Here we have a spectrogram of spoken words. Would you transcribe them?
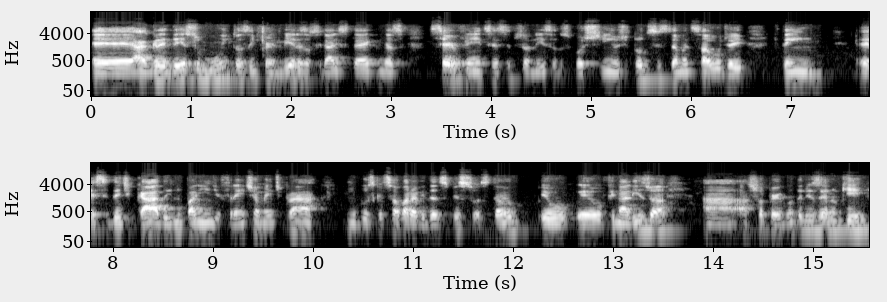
é, agradeço muito as enfermeiras, auxiliares técnicas, serventes, recepcionistas dos postinhos, de todo o sistema de saúde aí, que tem é, se dedicado, indo para a linha de frente realmente para em busca de salvar a vida das pessoas. Então, eu, eu, eu finalizo a, a, a, sua pergunta dizendo que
